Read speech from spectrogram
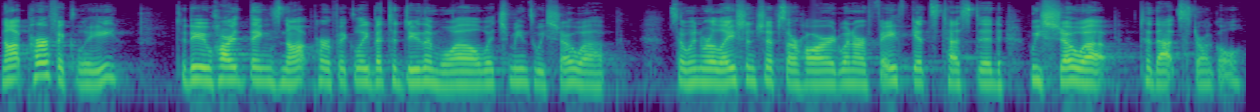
not perfectly to do hard things not perfectly, but to do them well, which means we show up. So when relationships are hard, when our faith gets tested, we show up to that struggle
